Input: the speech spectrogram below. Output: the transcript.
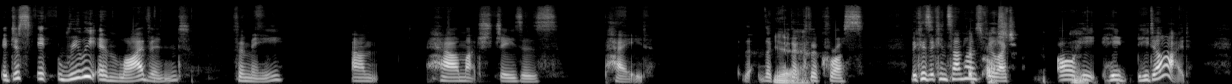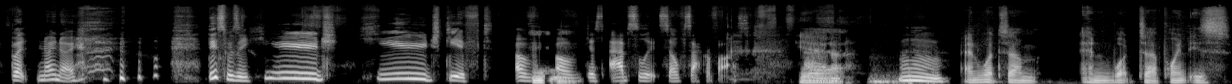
It just, it really enlivened for me um, how much Jesus paid the, the, Yeah. the, the cross. Because it can sometimes feel like, oh, Mm. he, he, he died. But no, no. this was a huge, huge gift of, Mm. of just absolute self sacrifice. yeah. Mm. and what um, and what uh, point is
